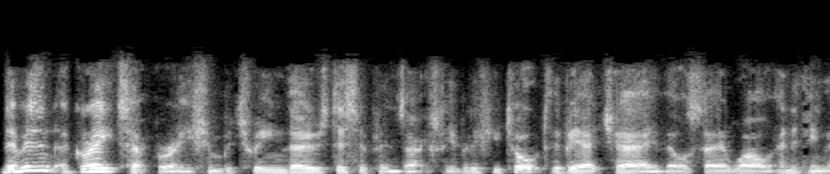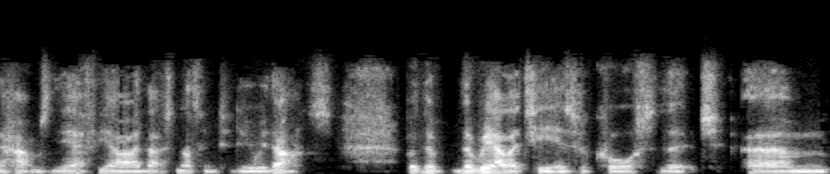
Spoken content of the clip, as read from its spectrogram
there isn't a great separation between those disciplines actually but if you talk to the BHA they'll say well anything that happens in the FEI that's nothing to do with us. But the, the reality is of course that um,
